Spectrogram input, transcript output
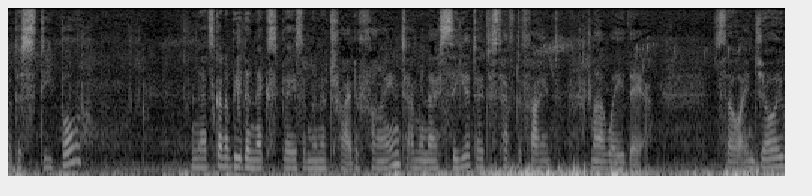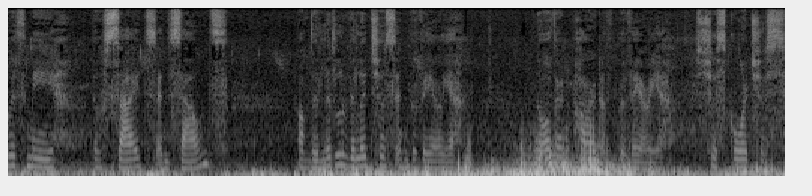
with the steeple and that's going to be the next place I'm going to try to find. I mean, I see it, I just have to find my way there. So enjoy with me those sights and sounds of the little villages in Bavaria, northern part of Bavaria. It's just gorgeous,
